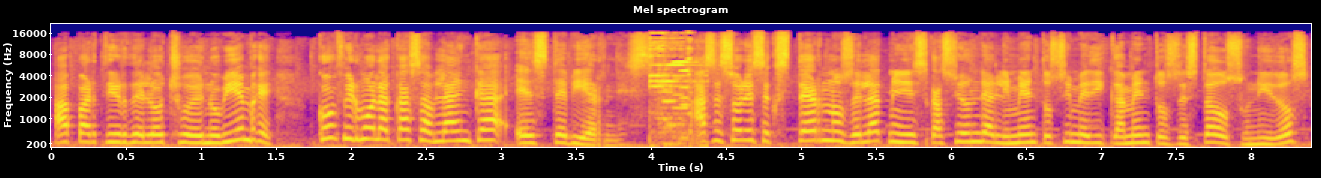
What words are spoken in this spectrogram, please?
a partir del 8 de noviembre, confirmó la Casa Blanca este viernes. Asesores externos de la Administración de Alimentos y Medicamentos de Estados Unidos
